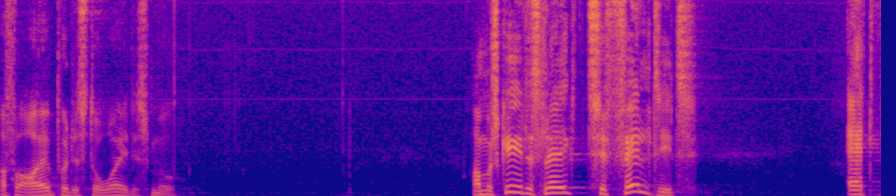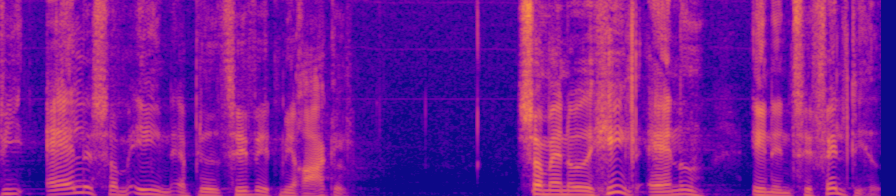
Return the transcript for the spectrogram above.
at få øje på det store i det små. Og måske er det slet ikke tilfældigt, at vi alle som en er blevet til ved et mirakel, som er noget helt andet end en tilfældighed.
